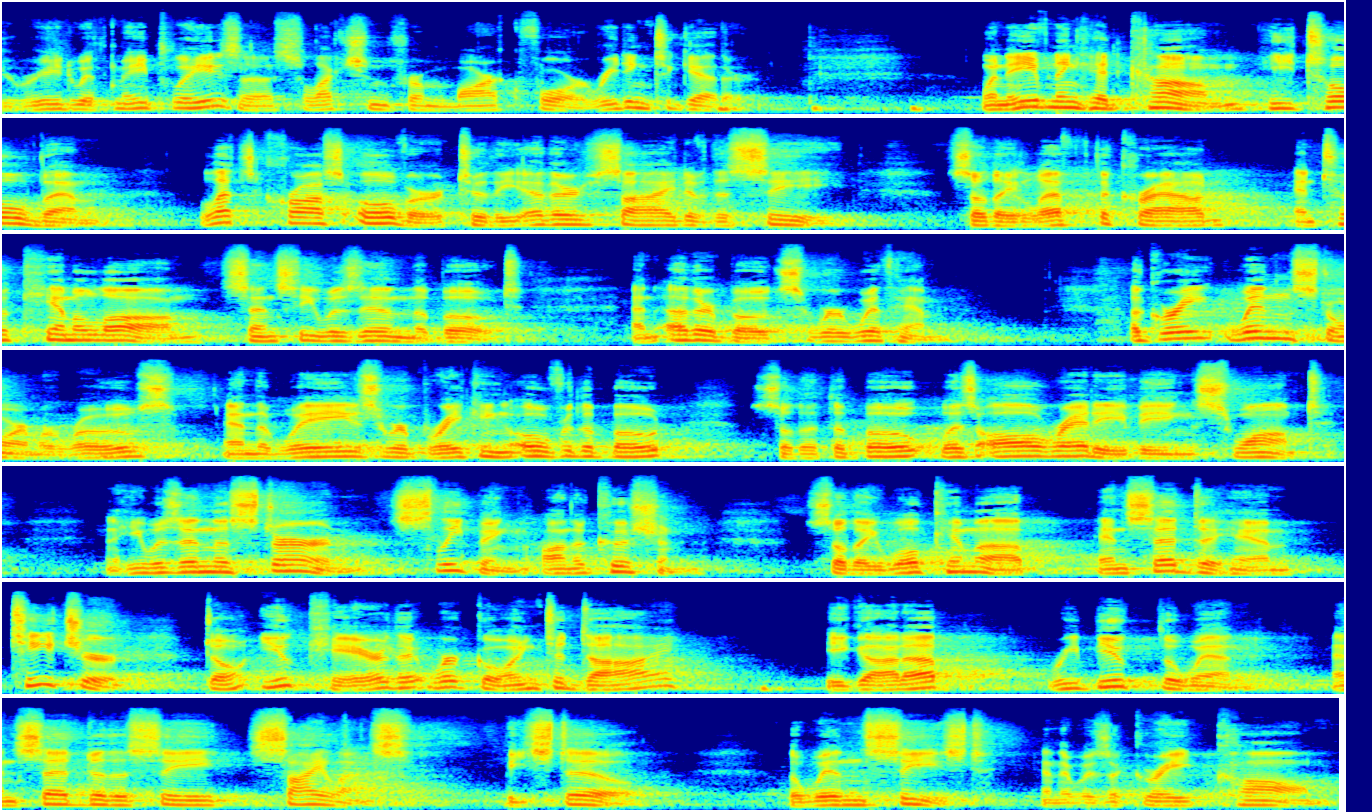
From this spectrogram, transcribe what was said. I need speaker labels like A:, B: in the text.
A: You read with me, please? A selection from Mark 4, reading together. When evening had come, he told them, Let's cross over to the other side of the sea. So they left the crowd and took him along, since he was in the boat, and other boats were with him. A great windstorm arose, and the waves were breaking over the boat, so that the boat was already being swamped. And he was in the stern, sleeping on a cushion. So they woke him up and said to him, Teacher, don't you care that we're going to die? He got up, rebuked the wind, and said to the sea, Silence, be still. The wind ceased, and there was a great calm.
